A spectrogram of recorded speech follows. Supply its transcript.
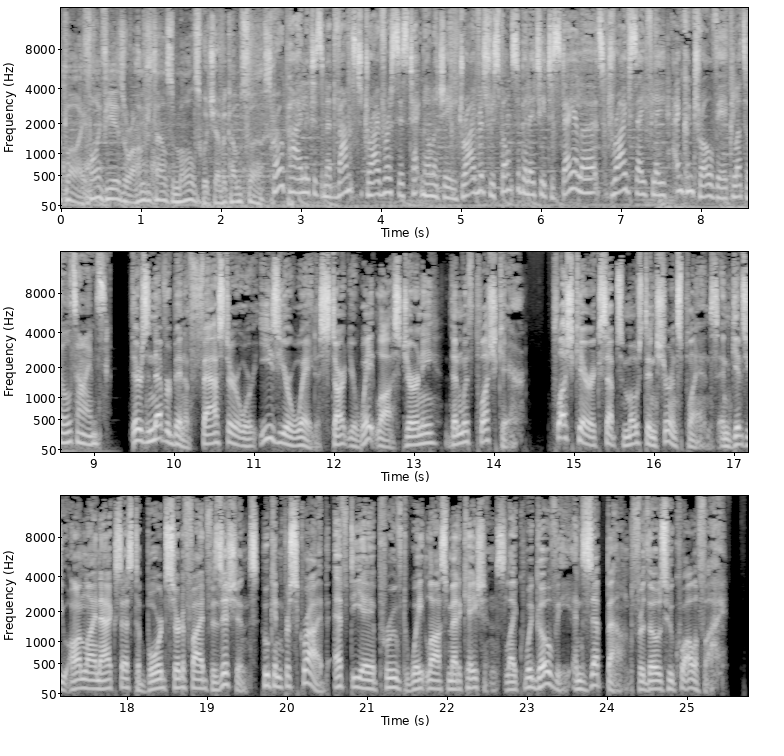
apply. Five years or 100,000 miles, whichever comes first. ProPilot is an advanced driver assist technology. Driver's responsibility to stay alert, drive safely, and control vehicle at all times. There's never been a faster or easier way to start your weight loss journey than with PlushCare. PlushCare accepts most insurance plans and gives you online access to board-certified physicians who can prescribe FDA-approved weight loss medications like Wegovy and Zepbound for those who qualify.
